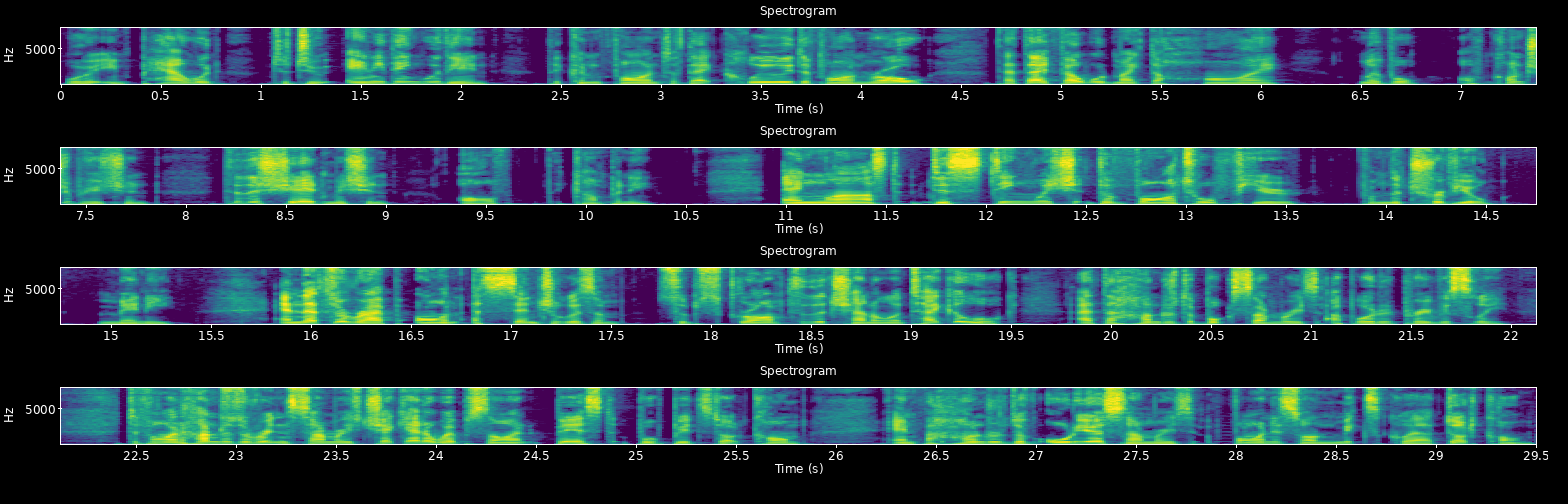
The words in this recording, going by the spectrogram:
were empowered to do anything within the confines of that clearly defined role that they felt would make the high level of contribution to the shared mission of the company. And last, distinguish the vital few from the trivial many. And that's a wrap on Essentialism. Subscribe to the channel and take a look at the hundreds of book summaries uploaded previously. To find hundreds of written summaries, check out our website, bestbookbits.com. And for hundreds of audio summaries, find us on mixcloud.com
